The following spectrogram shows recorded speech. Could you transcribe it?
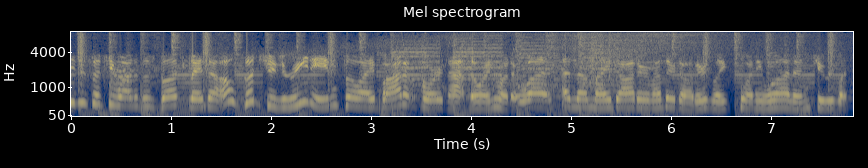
She just said she wanted this book, and I thought, oh, good, she's reading. So I bought it for her, not knowing what it was. And then my daughter, my other daughter's like 21, and she was like,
